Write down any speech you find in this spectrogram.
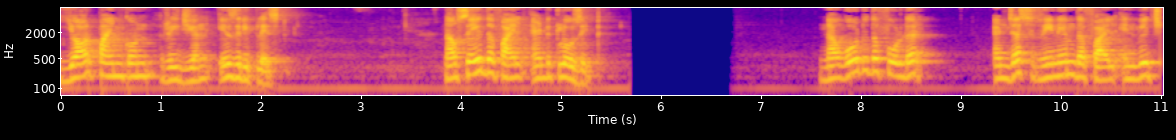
your pinecone region is replaced. Now save the file and close it. Now go to the folder and just rename the file in which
